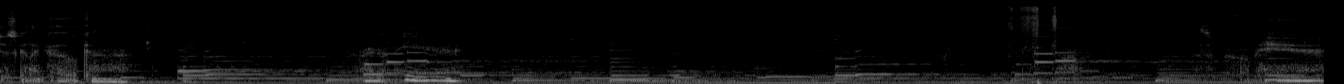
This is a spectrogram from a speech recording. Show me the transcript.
Just gonna go kind of right up here. This will go up here.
